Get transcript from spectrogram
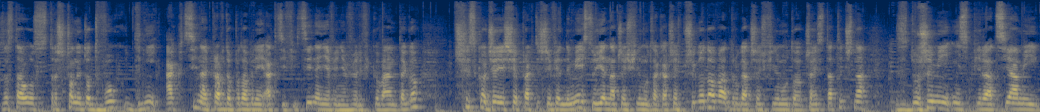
został streszczony do dwóch dni akcji, najprawdopodobniej akcji fikcyjnej, nie wiem, nie weryfikowałem tego. Wszystko dzieje się praktycznie w jednym miejscu. Jedna część filmu to taka część przygodowa, druga część filmu to część statyczna, z dużymi inspiracjami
